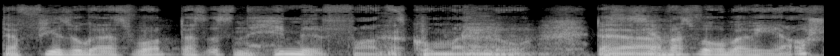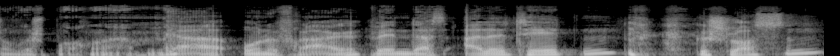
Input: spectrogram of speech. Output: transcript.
Da fiel sogar das Wort, das ist ein Himmelfahrtskommando. Das ja. ist ja was, worüber wir hier auch schon gesprochen haben. Ne? Ja, ohne Frage. Wenn das alle täten, geschlossen,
